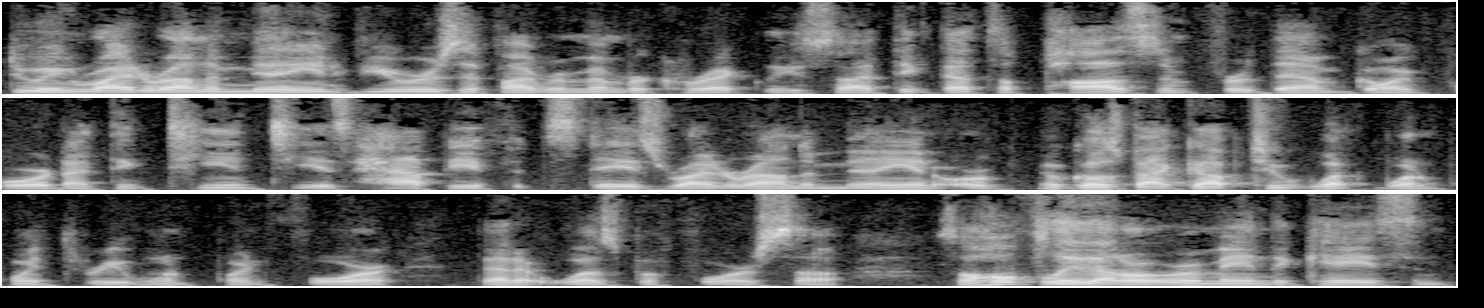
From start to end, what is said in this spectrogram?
doing right around a million viewers, if I remember correctly. So I think that's a positive for them going forward. I think TNT is happy if it stays right around a million or it goes back up to what 1.3, 1.4 that it was before. So so hopefully that'll remain the case, and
